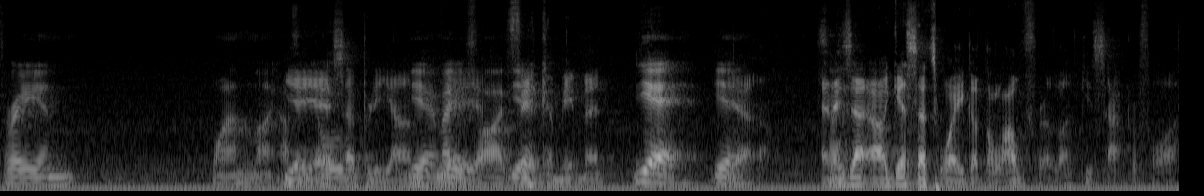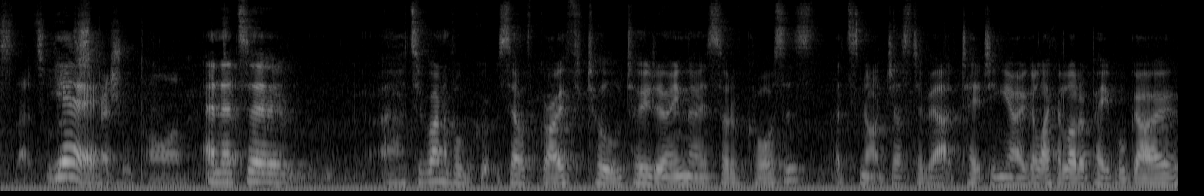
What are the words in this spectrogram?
three, and one. Like I yeah, yeah, all- so pretty young. Yeah, maybe five. Fair Yeah, commitment. yeah, yeah. And So- is that? I guess that's why you got the love for it. Like you sacrifice that sort of special time. And it's a uh, it's a wonderful self growth tool too. Doing those sort of courses, it's not just about teaching yoga. Like a lot of people go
